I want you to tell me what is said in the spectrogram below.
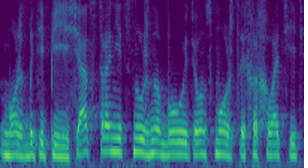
может быть, и 50 страниц нужно будет, и он сможет их охватить.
